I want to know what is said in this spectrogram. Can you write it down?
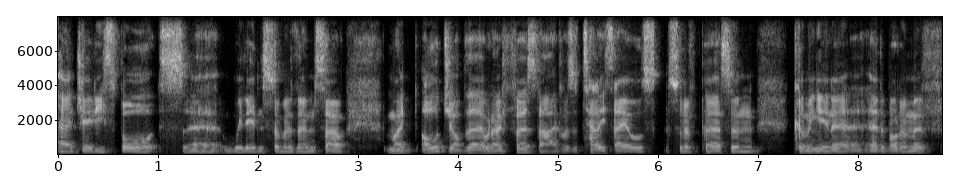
uh, JD Sports uh, within some of them. So my old job there when I first started was a telesales sort of person coming in at, at the bottom of,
